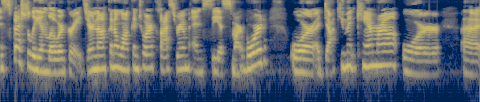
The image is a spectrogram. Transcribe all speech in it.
especially in lower grades. You're not going to walk into our classroom and see a smartboard or a document camera or uh,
